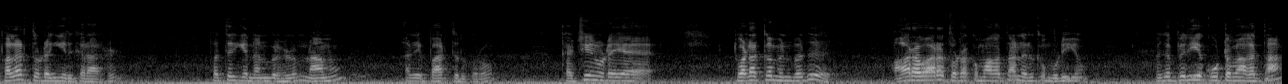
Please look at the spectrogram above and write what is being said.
பலர் தொடங்கி இருக்கிறார்கள் பத்திரிகை நண்பர்களும் நாமும் அதை பார்த்திருக்கிறோம். கட்சியினுடைய தொடக்கம் என்பது ஆரவார தொடக்கமாகத்தான் இருக்க முடியும். மிகப்பெரிய கூட்டமாகத்தான்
